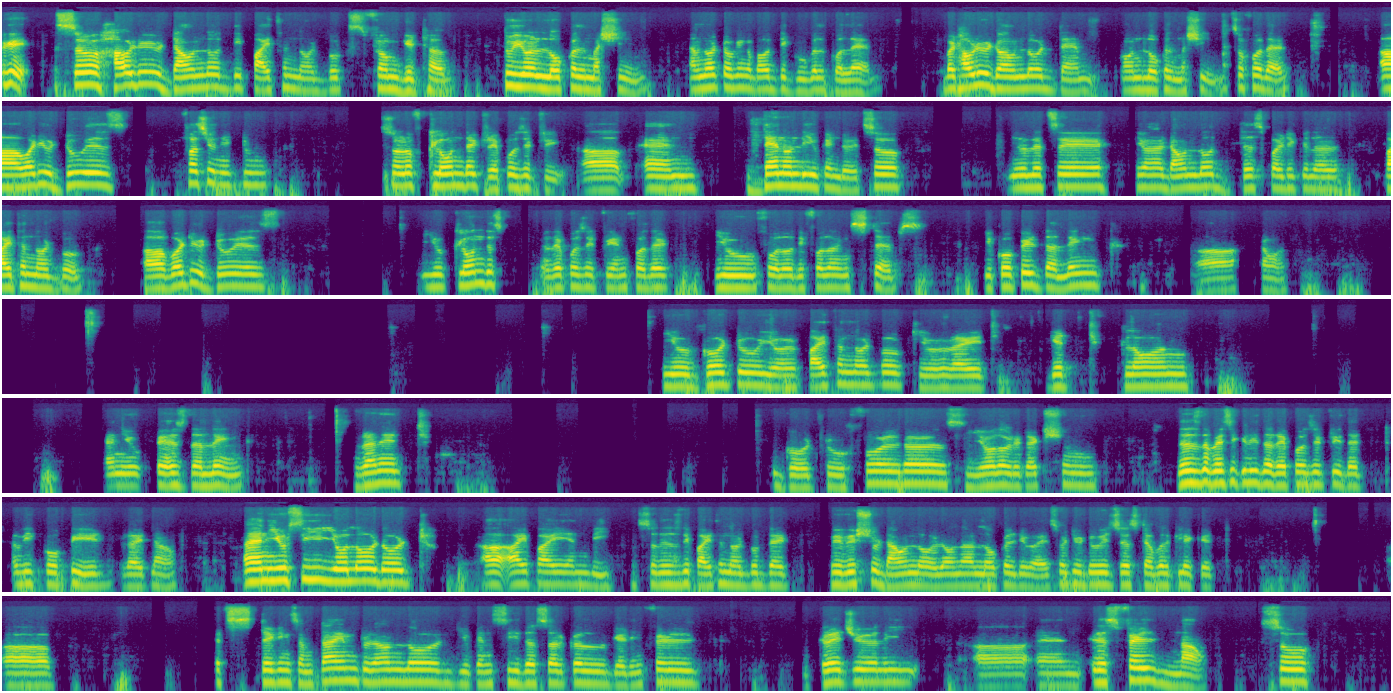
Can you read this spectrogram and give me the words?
Okay, so how do you download the Python notebooks from GitHub to your local machine? I'm not talking about the Google Colab, but how do you download them on local machine? So for that, uh, what you do is first you need to sort of clone that repository uh, and then only you can do it. So you let's say you want to download this particular Python notebook uh, what you do is you clone this repository and for that you follow the following steps. You copy the link. Uh, come on. You go to your Python notebook, you write git clone and you paste the link run it, go to folders, YOLO detection. This is the basically the repository that we copied right now. And you see YOLO dot uh, ipynb. So this is the Python notebook that we wish to download on our local device. What you do is just double click it. Uh, it's taking some time to download. You can see the circle getting filled gradually uh, and it is filled now. So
